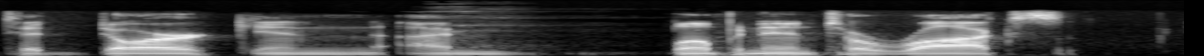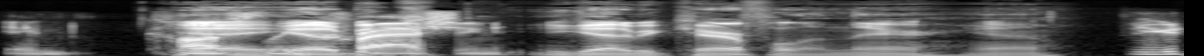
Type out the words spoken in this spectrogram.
to dark and I'm bumping into rocks and constantly yeah, you gotta crashing. Be, you got to be careful in there. Yeah. you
